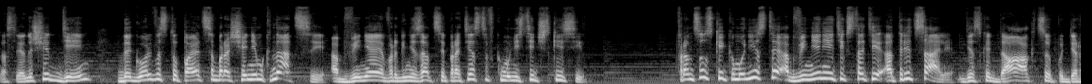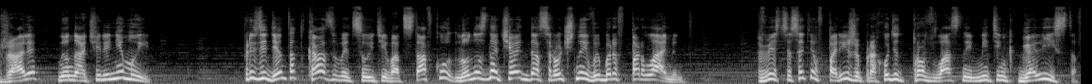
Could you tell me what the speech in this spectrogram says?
На следующий день Деголь выступает с обращением к нации, обвиняя в организации протестов коммунистические силы. Французские коммунисты обвинения эти, кстати, отрицали. Дескать, да, акцию поддержали, но начали не мы. Президент отказывается уйти в отставку, но назначает досрочные выборы в парламент. Вместе с этим в Париже проходит провластный митинг галлистов,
